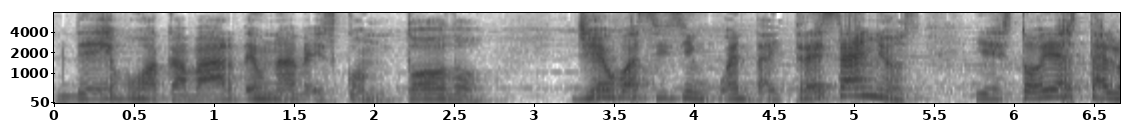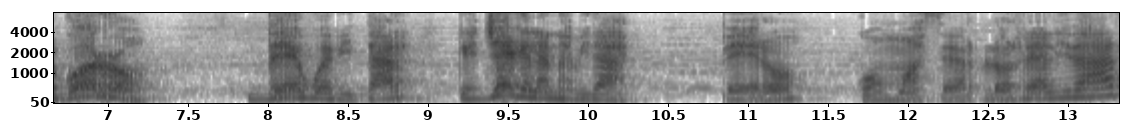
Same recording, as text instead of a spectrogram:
debo acabar de una vez con todo. Llevo así 53 años y estoy hasta el gorro. Debo evitar que llegue la Navidad. Pero, ¿cómo hacerlo realidad?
